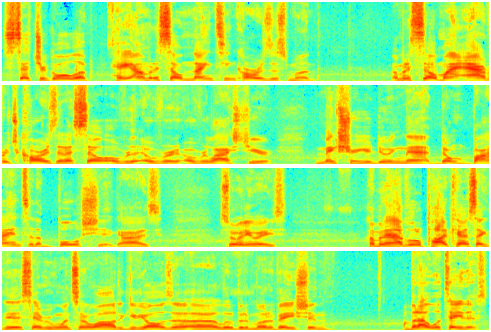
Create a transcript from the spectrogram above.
Set your goal up. Hey, I'm going to sell 19 cars this month. I'm going to sell my average cars that I sell over over over last year. Make sure you're doing that. Don't buy into the bullshit, guys. So, anyways, I'm going to have little podcasts like this every once in a while to give you all a, a little bit of motivation. But I will tell you this:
